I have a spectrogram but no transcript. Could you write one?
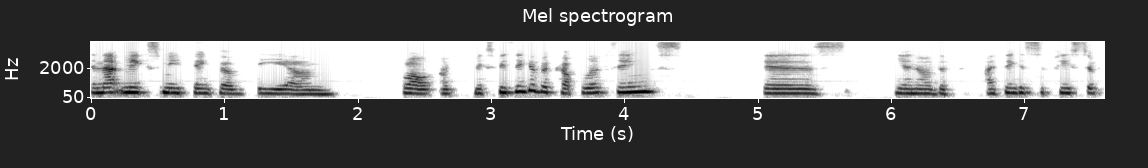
And that makes me think of the, um, well, it makes me think of a couple of things. Is, you know, the I think it's the Feast of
